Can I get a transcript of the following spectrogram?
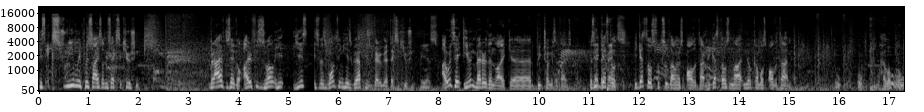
He's extremely precise on his execution. But I have to say though, iRefuse as well. He he is. If there's one thing he's good at, he's very good at execution. Yes. I would say even better than like uh, Big Chungus at times, because he it gets those depends. he gets those footstool downers all the time. He gets those ni- nil combos all the time. Oh, oh, hello. Oh,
